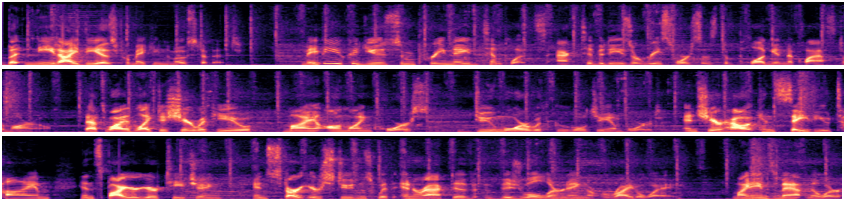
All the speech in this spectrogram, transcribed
but need ideas for making the most of it. Maybe you could use some pre-made templates, activities, or resources to plug into class tomorrow. That's why I'd like to share with you my online course, Do More with Google Jamboard, and share how it can save you time, inspire your teaching, and start your students with interactive visual learning right away. My name's Matt Miller.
